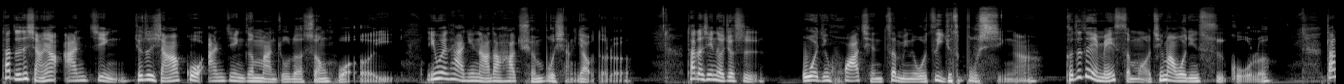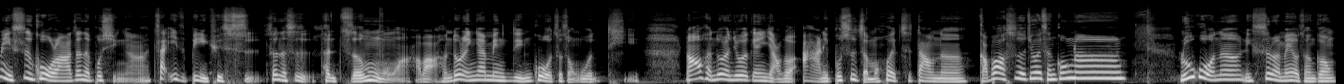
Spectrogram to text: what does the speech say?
他只是想要安静，就是想要过安静跟满足的生活而已。因为他已经拿到他全部想要的了。他的心得就是我已经花钱证明了我自己就是不行啊，可是这也没什么，起码我已经试过了。当你试过啦、真的不行啊，再一直逼你去试，真的是很折磨啊，好不好？很多人应该面临过这种问题，然后很多人就会跟你讲说啊，你不试怎么会知道呢？搞不好试了就会成功啦。如果呢，你试了没有成功，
